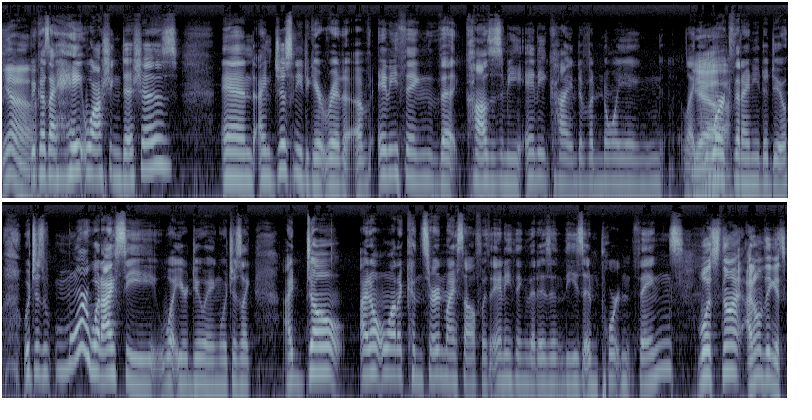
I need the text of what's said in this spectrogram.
yeah. Because I hate washing dishes. And I just need to get rid of anything that causes me any kind of annoying like Yeah. work that I need to do, which is more what I see what you're doing, which is like I don't I don't want to concern myself with anything that isn't these important things. well, it's not. I don't think it's.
